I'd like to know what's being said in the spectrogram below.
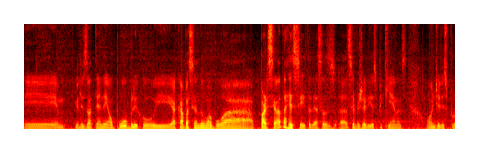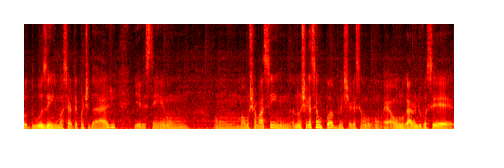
E eles atendem ao público e acaba sendo uma boa parcela da receita dessas uh, cervejarias pequenas, onde eles produzem uma certa quantidade e eles têm um, um, vamos chamar assim, não chega a ser um pub, mas chega a ser um, um, é um lugar onde você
